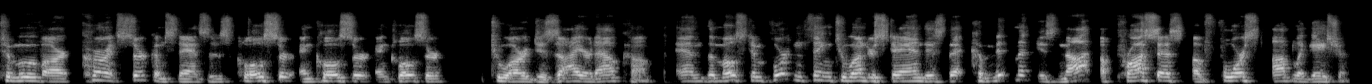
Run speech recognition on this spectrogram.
to move our current circumstances closer and closer and closer to our desired outcome. And the most important thing to understand is that commitment is not a process of forced obligation.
